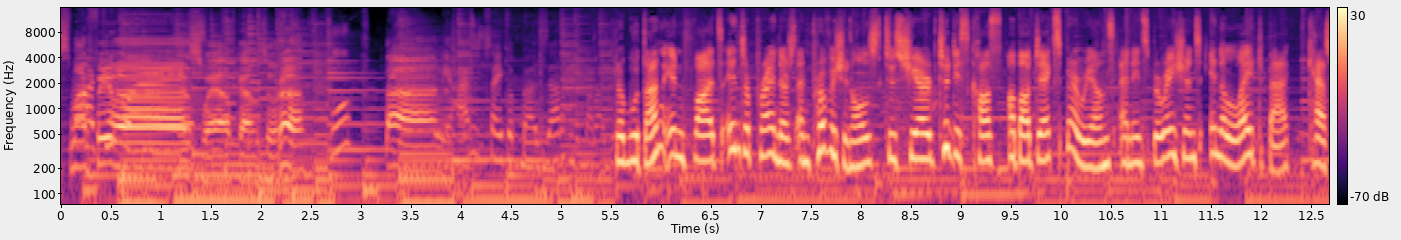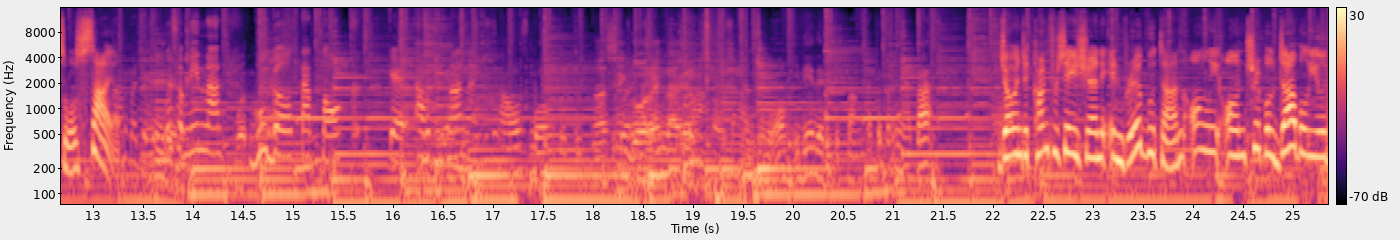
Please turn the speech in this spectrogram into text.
smart viewers, welcome to Reboetan. Saya ikut bazar. Reboetan invites entrepreneurs and professionals to share to discuss about their experience and inspirations in a laid-back, casual style. Baca seminar, Google TED Talk, kayak harus gimana gitu. saus bawang putih Nasi goreng ayam saus. nasi bawang ini dari Jepang tapi ternyata Join the conversation in Reboetan only on www.binus.tv.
